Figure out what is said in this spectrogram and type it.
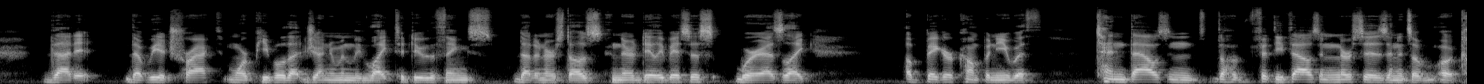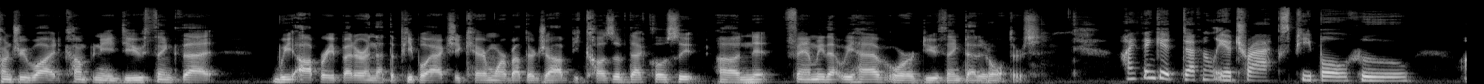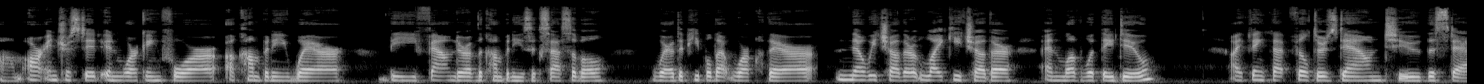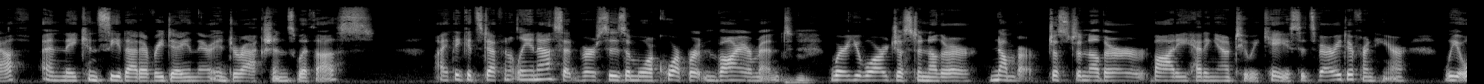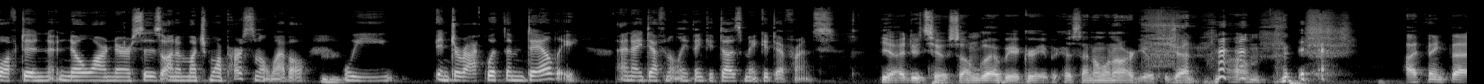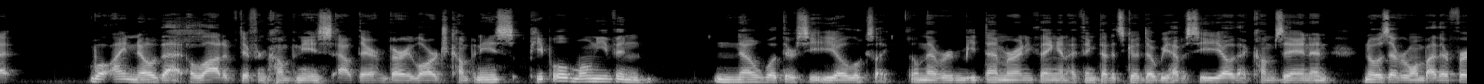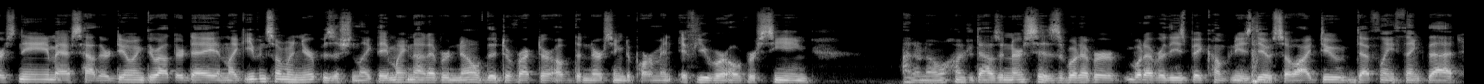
that it, that we attract more people that genuinely like to do the things that a nurse does in their daily basis? Whereas like a bigger company with 10,000, 50,000 nurses and it's a, a countrywide company, do you think that we operate better and that the people actually care more about their job because of that closely uh, knit family that we have, or do you think that it alters? I think it definitely attracts people who um, are interested in working for a company where the founder of the company is accessible, where the people that work there know each other, like each other, and love what they do. I think that filters down to the staff and they can see that every day in their interactions with us. I think it's definitely an asset versus a more corporate environment mm-hmm. where you are just another number, just another body heading out to a case. It's very different here. We often know our nurses on a much more personal level. Mm-hmm. We interact with them daily. And I definitely think it does make a difference. Yeah, I do too. So I'm glad we agree because I don't want to argue with you, Jen. Um, I think that, well, I know that a lot of different companies out there, very large companies, people won't even know what their CEO looks like. They'll never meet them or anything. And I think that it's good that we have a CEO that comes in and knows everyone by their first name, asks how they're doing throughout their day. And like even someone in your position, like they might not ever know the director of the nursing department if you were overseeing I don't know, 100,000 nurses, whatever, whatever these big companies do. So I do definitely think that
